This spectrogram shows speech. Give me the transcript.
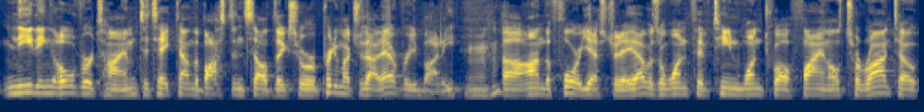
needing overtime to take down the Boston Celtics, who were pretty much without everybody mm-hmm. uh, on the floor yesterday? That was a 115 112 final. Toronto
